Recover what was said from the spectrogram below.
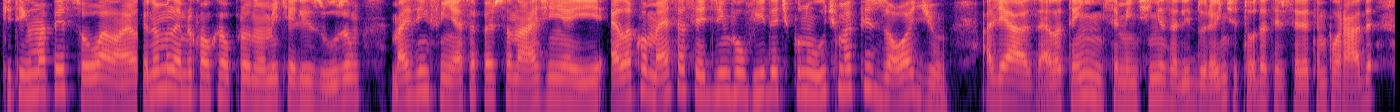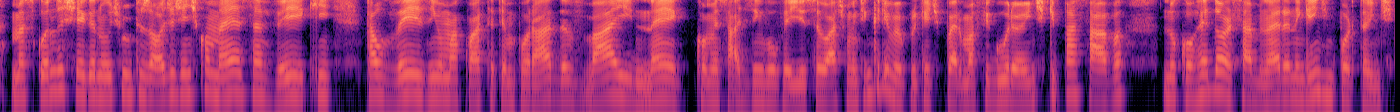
que tem uma pessoa lá. Eu não me lembro qual é o pronome que eles usam, mas enfim, essa personagem aí, ela começa a ser desenvolvida tipo no último episódio. Aliás, ela tem sementinhas ali durante toda a terceira temporada, mas quando chega no último episódio a gente começa a ver que talvez em uma quarta temporada vai, né, começar a desenvolver isso. Eu acho muito incrível, porque tipo era uma figurante que passava no corredor redor, sabe? Não era ninguém de importante.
